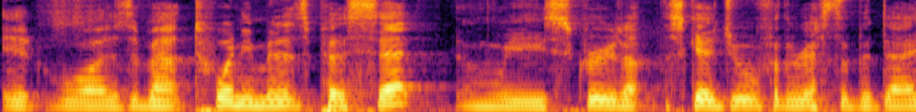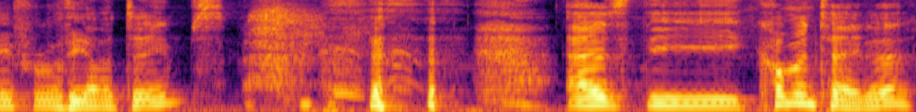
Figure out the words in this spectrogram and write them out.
It was about 20 minutes per set, and we screwed up the schedule for the rest of the day for all the other teams. As the commentator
